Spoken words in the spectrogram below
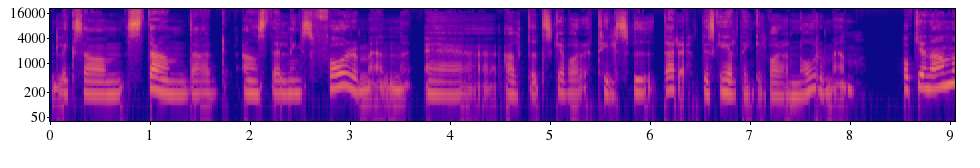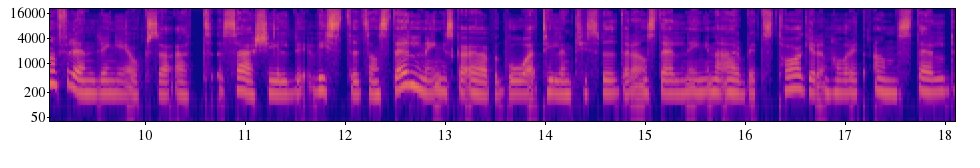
liksom standardanställningsformen alltid ska vara tills vidare. Det ska helt enkelt vara normen. Och en annan förändring är också att särskild visstidsanställning ska övergå till en tillsvidareanställning när arbetstagaren har varit anställd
